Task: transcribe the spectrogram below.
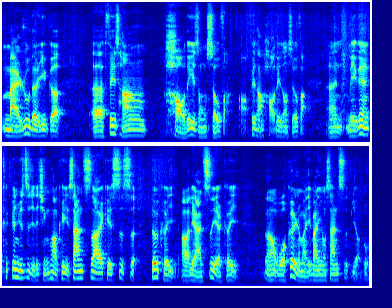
买入的一个呃非常好的一种手法啊，非常好的一种手法。嗯，每个人根根据自己的情况，可以三次啊，也可以四次，都可以啊，两次也可以。嗯，我个人嘛，一般用三次比较多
